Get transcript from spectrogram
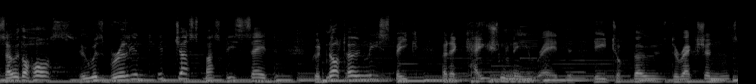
So the horse, who was brilliant, it just must be said, could not only speak, but occasionally read. He took those directions,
